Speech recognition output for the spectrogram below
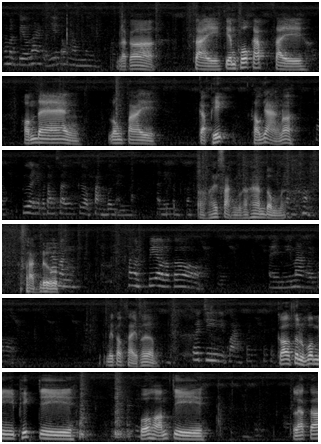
ถ้ามันเปรี้ยวไล่กว่านี้ต้องทำเลยแล้วก็ใส่เตรียมโคกครับ ใส่หอมแดงลงไป กับพริกสองอย่างเนาะจ้ะเกลือยังไม่ต้องใส่เกลือฝั่งเบิ่งอันนี้อันนี้มันก่อนอ๋อให้สั่งดูครับห้ามดมนะสั่งดู ถ้ามันถ้ามันเปรี้ยวแล้วก็ไอ้นี้มากแล้วก็ไม่ต้องใส่เพิ่มเออจีดีกว่าก็ก็จะก็สรุปว่ามีพริกจี หัวหอมจี แล้วก็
